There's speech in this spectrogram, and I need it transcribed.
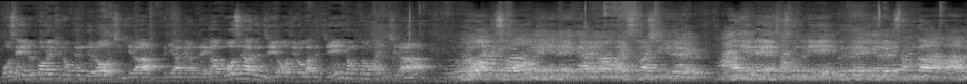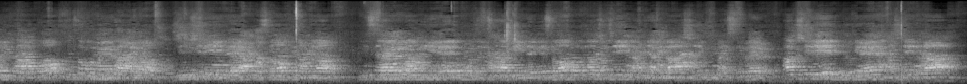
모세의 율법에 기록된 대로 지키라 그리하면 내가 무엇을 하든지 어디로 가든지 형통할지라 여호와께서 내게 대하여 말씀하시기를 내 자손들이 그들의 길을 삼가 마음을 다하고 소금을 다하여 진실이 내 앞에서 행하면 이스라엘 왕위의 모든 사람이 내게서 끊어지지 아니하리라 하신 말씀을 확실히 이루게 하시리라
